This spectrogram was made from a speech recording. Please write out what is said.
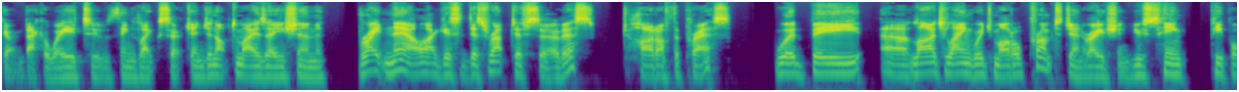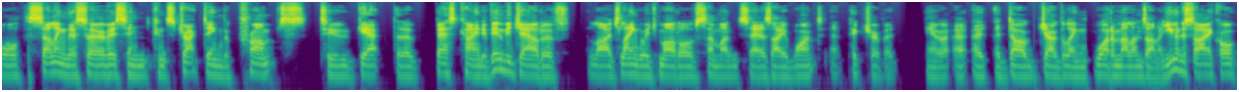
going back away to things like search engine optimization. Right now, I guess a disruptive service, hot off the press, would be a large language model prompt generation. You're seeing people selling their service and constructing the prompts to get the best kind of image out of large language model. If someone says, I want a picture of a, you know, a, a dog juggling watermelons on a unicycle,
